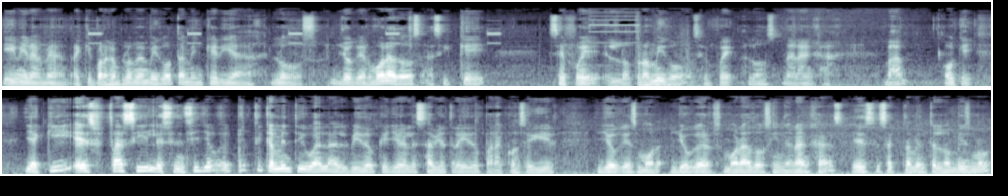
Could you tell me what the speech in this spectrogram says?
Y miren, vean, aquí por ejemplo mi amigo también quería los joggers morados, así que se fue el otro amigo, se fue a los naranja, ¿va? Ok. Y aquí es fácil, es sencillo, es prácticamente igual al video que yo les había traído para conseguir joggers, morados y naranjas. Es exactamente lo mismo,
